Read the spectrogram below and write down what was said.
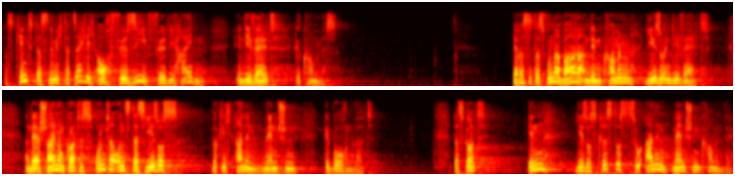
Das Kind, das nämlich tatsächlich auch für sie, für die Heiden in die Welt gekommen ist. Ja, das ist das Wunderbare an dem Kommen Jesu in die Welt, an der Erscheinung Gottes unter uns, dass Jesus wirklich allen Menschen geboren wird. Dass Gott in Jesus Christus zu allen Menschen kommen will.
